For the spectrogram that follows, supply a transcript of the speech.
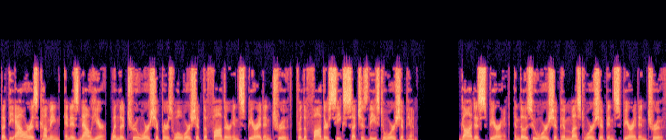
But the hour is coming, and is now here, when the true worshippers will worship the Father in spirit and truth, for the Father seeks such as these to worship him. God is spirit, and those who worship him must worship in spirit and truth."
